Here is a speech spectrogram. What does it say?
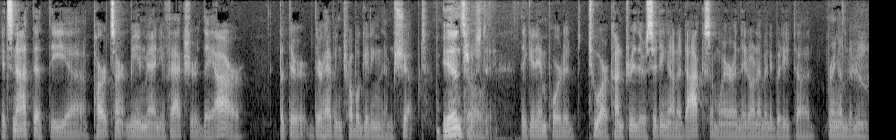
it's not that the uh, parts aren't being manufactured; they are, but they're they're having trouble getting them shipped. Interesting. They get imported to our country. They're sitting on a dock somewhere, and they don't have anybody to bring them to me.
